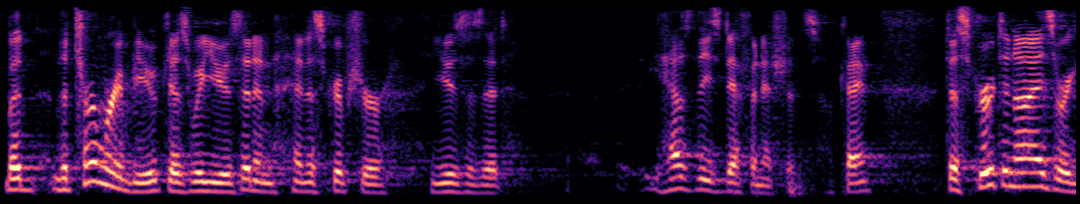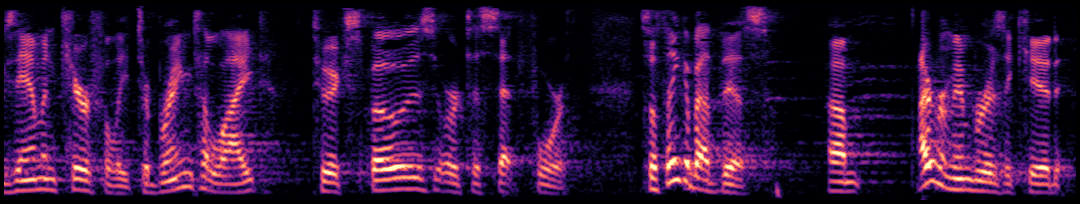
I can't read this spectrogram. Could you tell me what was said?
But the term rebuke, as we use it, and, and the scripture uses it, has these definitions. Okay? To scrutinize or examine carefully, to bring to light, to expose, or to set forth. So think about this. Um, I remember as a kid,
